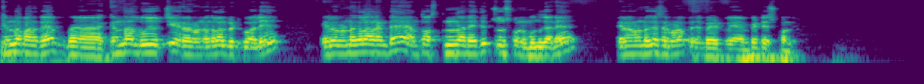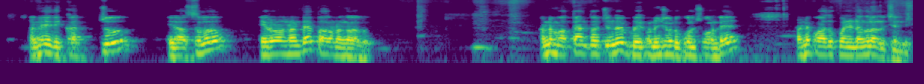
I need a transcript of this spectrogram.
కింద మనకి కింద లూజ్ వచ్చి ఇరవై రెండు గంటలు పెట్టుకోవాలి. ఇరవై రెండు అంటే ఎంత వస్తుంది అనేది చూసుకోండి ముందుగానే. ఇరవై రెండు గంటలు పెట్టేసుకోండి. అంటే ఇది ఖర్చు ఇది అసలు ఇరవై రెండు అంటే పదకొండు గంటలు అంటే మొత్తం ఎంత వచ్చిందో ఇక్కడ నుంచి కూడా అంటే పదకొండు వందలు వచ్చింది.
